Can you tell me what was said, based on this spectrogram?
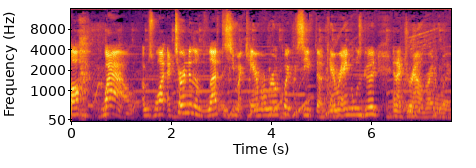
Oh, wow. I was what I turned to the left to see my camera real quick to see if the camera angle was good, and I drowned right away.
